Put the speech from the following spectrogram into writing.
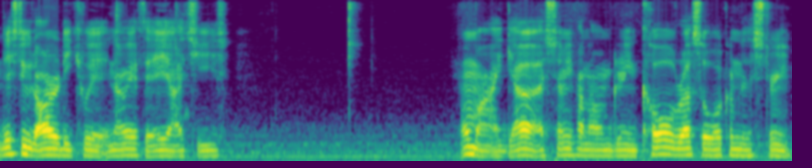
This dude already quit. Now we have to AI cheese. Oh my gosh, let me find out I'm green. Cole Russell, welcome to the stream.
